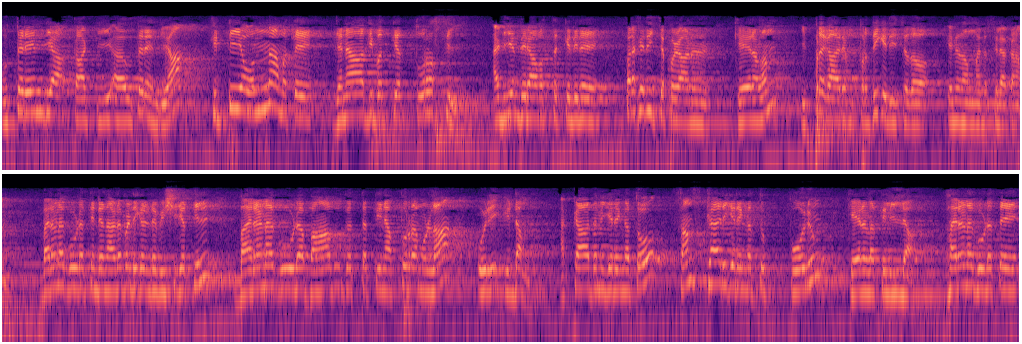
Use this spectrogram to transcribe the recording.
ഉത്തരേന്ത്യ കാട്ടി ഉത്തരേന്ത്യ കിട്ടിയ ഒന്നാമത്തെ ജനാധിപത്യ തുറസിൽ അടിയന്തരാവസ്ഥക്കെതിരെ പ്രഹരിച്ചപ്പോഴാണ് കേരളം ഇപ്രകാരം പ്രതികരിച്ചത് എന്ന് നാം മനസ്സിലാക്കണം. ഭരണകൂടത്തിന്റെ നടപടികളുടെ വിഷയത്തിൽ ഭരണകൂട ഭാവുകത്വത്തിനപ്പുറമുള്ള ഒരു ഇടം അക്കാദമിക രംഗത്തോ സാംസ്കാരിക രംഗത്തോ പോലും കേരളത്തിലില്ല. ഭരണകൂടത്തെ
